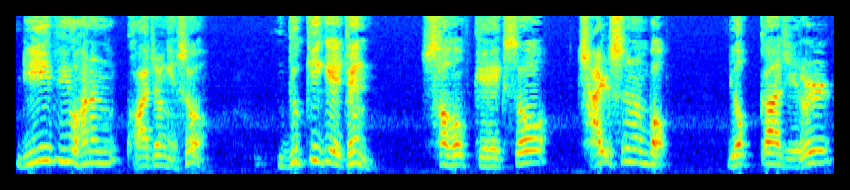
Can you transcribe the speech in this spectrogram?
리뷰하는 과정에서 느끼게 된 사업 계획서 잘 쓰는 법 몇 가지를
